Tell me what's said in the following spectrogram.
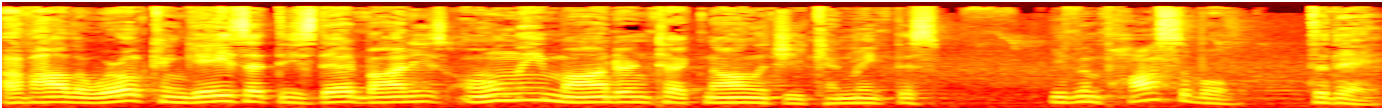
of how the world can gaze at these dead bodies. Only modern technology can make this even possible today.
